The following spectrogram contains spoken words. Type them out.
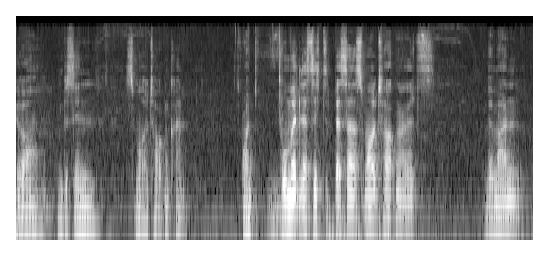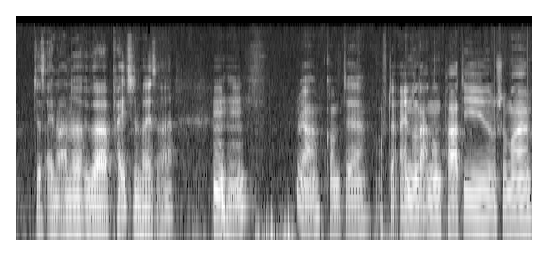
ja, ein bisschen Smalltalken kann. Und womit lässt sich das besser Smalltalken, als wenn man das eine oder andere über Peitschen weiß, ah? Mhm. Ja, kommt der auf der einen oder anderen Party schon mal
